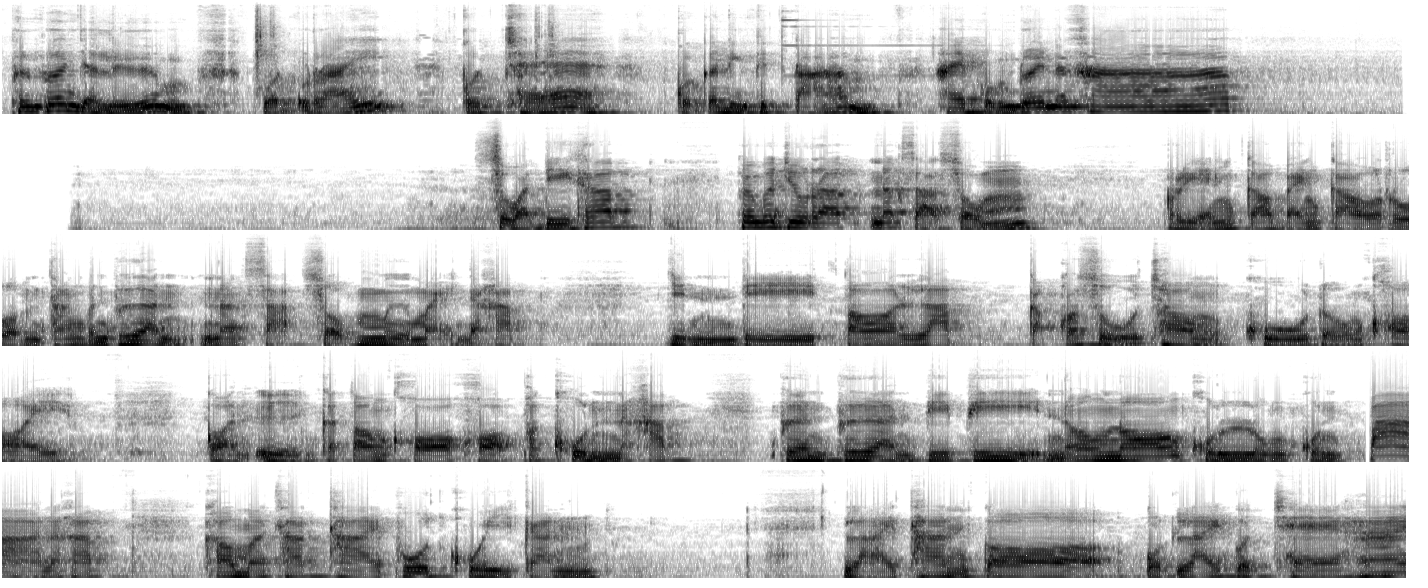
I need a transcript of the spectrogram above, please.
เพื่อนๆอย่าลืม กดไลค์กดแชร์ กดกระดิ่งติดตาม ให้ผมด้วยนะครับ สวัสดีครับ เพื่อนๆที่รักนักสะสม เหรียญเก่าแบงก์เก่ารวมทั้งเพื่อนๆนักสะสมมือใหม่นะครับ ยินดีต้อนรับกลับเข้าสู่ช่องครูโดงคอย ก่อนอื่นก็ต้องขอขอบพระคุณนะครับ เพื่อนๆพี่ๆน้องๆคุณลุงคุณป้านะครับ เข้ามาทักทายพูดคุยกัน หลายท่านก็กดไลค์กดแชร์ให้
